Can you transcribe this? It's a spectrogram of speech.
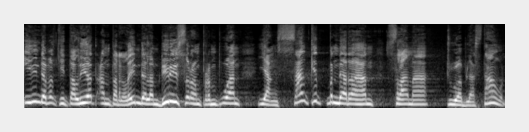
ini dapat kita lihat antara lain dalam diri seorang perempuan yang sakit pendarahan selama 12 tahun.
